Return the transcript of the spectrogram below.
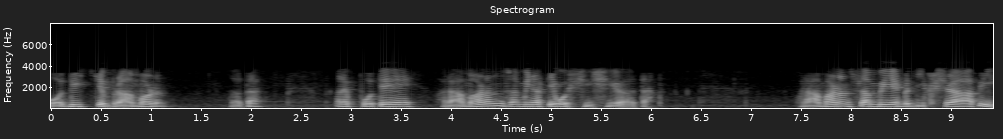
ઔદિત્ય બ્રાહ્મણ હતા. અને પોતે રામાનંદ સ્વામીના તેઓ શિષ્ય હતા. રામાનંદ સ્વામીએ એમને દીક્ષા આપી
